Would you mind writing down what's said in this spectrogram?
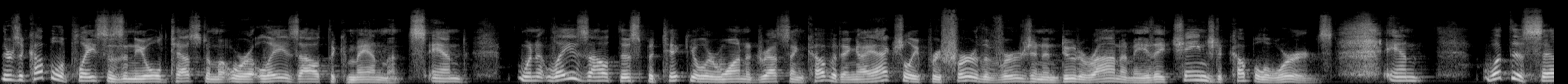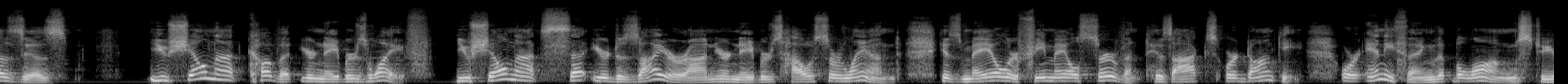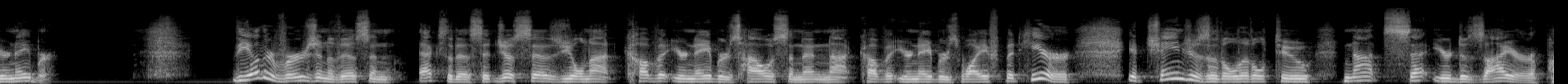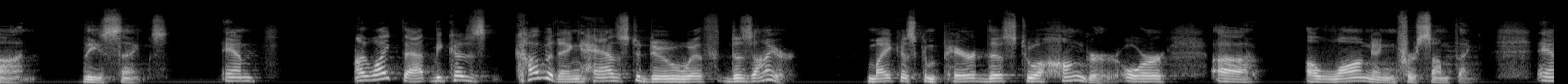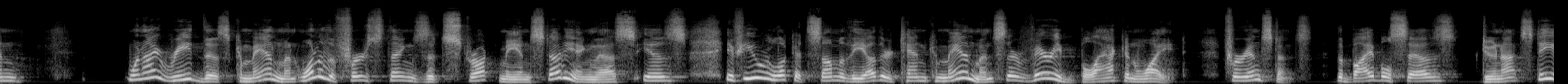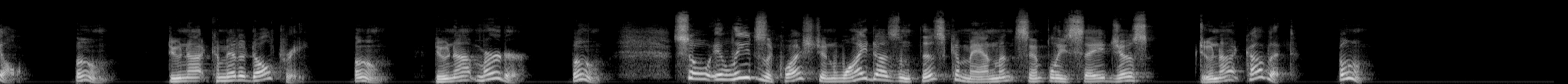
there's a couple of places in the Old Testament where it lays out the commandments. And when it lays out this particular one addressing coveting, I actually prefer the version in Deuteronomy. They changed a couple of words. And what this says is, you shall not covet your neighbor's wife. You shall not set your desire on your neighbor's house or land, his male or female servant, his ox or donkey, or anything that belongs to your neighbor. The other version of this in Exodus, it just says you'll not covet your neighbor's house and then not covet your neighbor's wife. But here, it changes it a little to not set your desire upon these things. And I like that because coveting has to do with desire. Mike has compared this to a hunger or uh, a longing for something. And when I read this commandment, one of the first things that struck me in studying this is if you look at some of the other Ten Commandments, they're very black and white. For instance, the Bible says, do not steal. Boom. Do not commit adultery. Boom. Do not murder. Boom. So it leads the question why doesn't this commandment simply say just do not covet? Boom.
